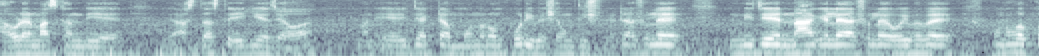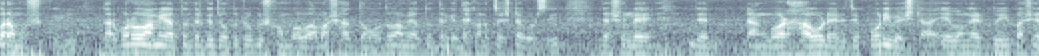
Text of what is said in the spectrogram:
হাওড়ের মাঝখান দিয়ে আস্তে আস্তে এগিয়ে যাওয়া মানে এই যে একটা মনোরম পরিবেশ এবং দৃশ্য, এটা আসলে নিজে না গেলে আসলে ওইভাবে অনুভব করা মুশকিল। তারপরেও আমি আপনাদেরকে যতটুকু সম্ভব আমার সাধ্য মতো আমি আপনাদেরকে দেখানোর চেষ্টা করছি যে আসলে যে টাঙ্গুয়ার হাওড়ের যে পরিবেশটা এবং এর দুই পাশে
